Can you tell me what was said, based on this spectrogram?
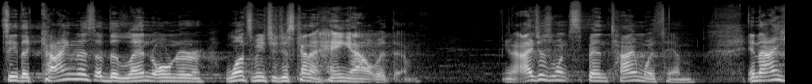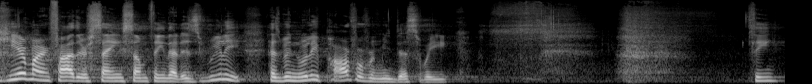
See, the kindness of the landowner wants me to just kind of hang out with them. You know, I just want to spend time with him. And I hear my father saying something that is really has been really powerful for me this week. See,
